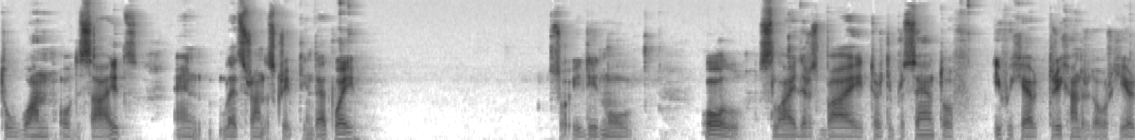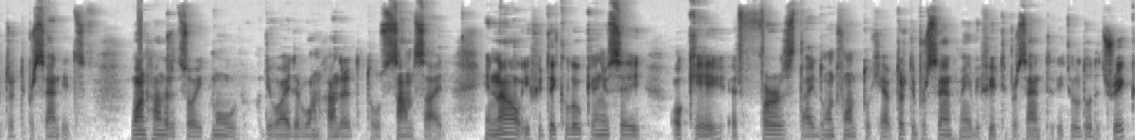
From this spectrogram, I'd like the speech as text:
to one of the sides. And let's run the script in that way. So it did move all sliders by 30% of if we have 300 over here 30% it's 100 so it moved divider 100 to some side. And now if you take a look and you say okay at first I don't want to have 30% maybe 50% it will do the trick.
